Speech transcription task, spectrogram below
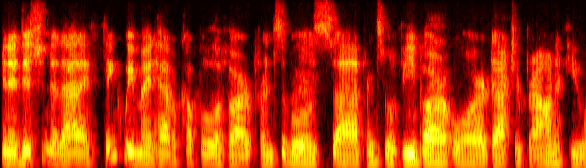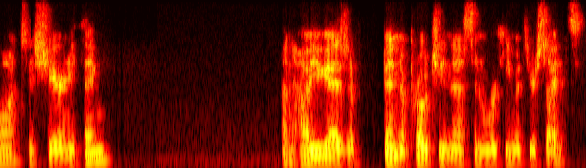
In addition to that, I think we might have a couple of our principals, uh, Principal Vibar or Dr. Brown, if you want to share anything on how you guys have been approaching this and working with your sites.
